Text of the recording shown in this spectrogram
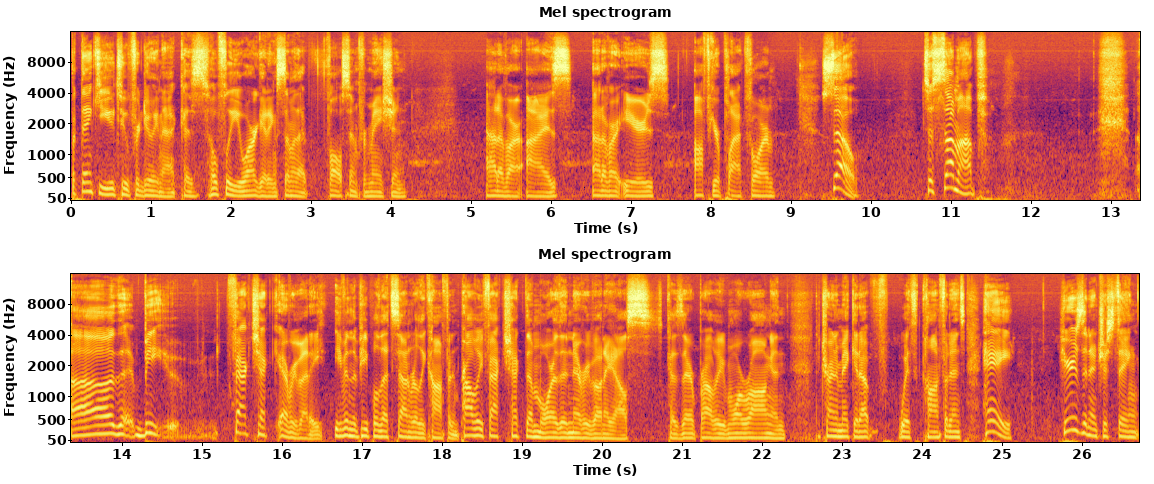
But thank you, YouTube, for doing that, because hopefully you are getting some of that false information out of our eyes, out of our ears, off your platform. So, to sum up, uh, be fact check everybody, even the people that sound really confident. Probably fact check them more than everybody else because they're probably more wrong and they're trying to make it up with confidence. Hey, here's an interesting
